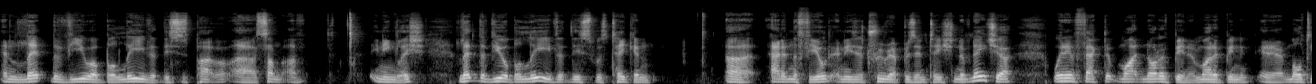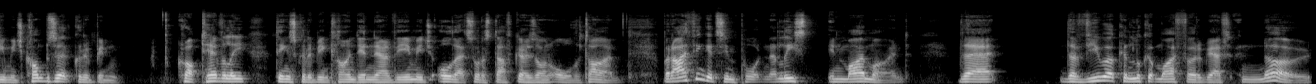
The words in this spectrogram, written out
and let the viewer believe that this is part of uh, some of, in English, let the viewer believe that this was taken uh, out in the field and is a true representation of nature, when in fact it might not have been. It might have been a multi-image composite, could have been cropped heavily, things could have been cloned in and out of the image, all that sort of stuff goes on all the time. But I think it's important, at least in my mind, that the viewer can look at my photographs and know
